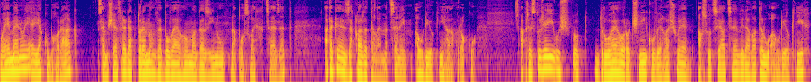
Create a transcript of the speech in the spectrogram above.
Moje jméno je Jakub Horák, jsem šéf-redaktorem webového magazínu Naposlech.cz a také zakladatelem ceny Audiokniha roku. A přestože ji už od druhého ročníku vyhlašuje Asociace vydavatelů audioknih,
